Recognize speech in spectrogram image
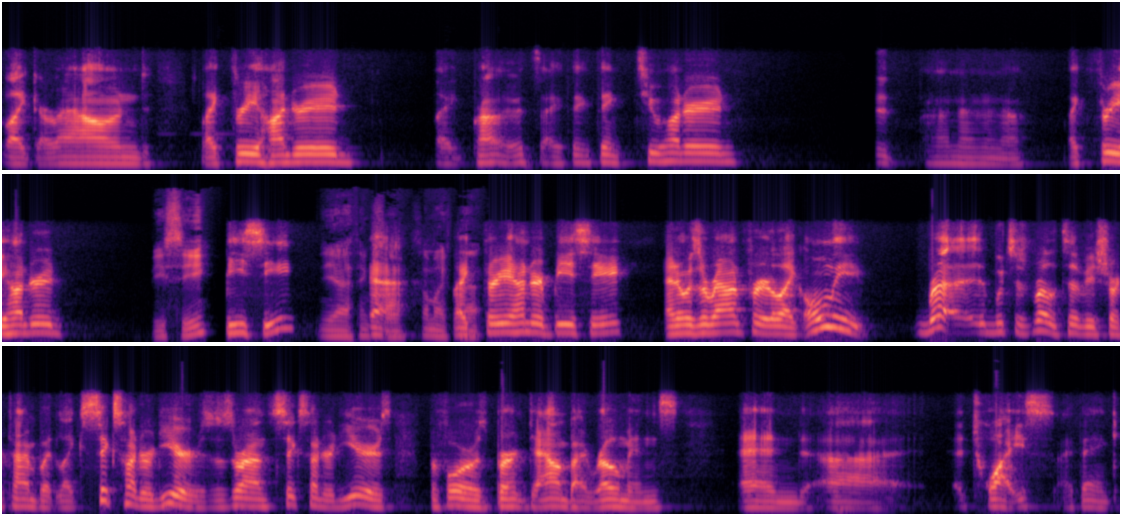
like around like 300, like probably it's I think think 200. Uh, no, no, no like 300 BC, BC, yeah, I think Yeah, so, something like, like that. 300 BC, and it was around for like only, re- which is relatively short time, but like 600 years. It was around 600 years before it was burnt down by Romans, and uh, twice I think,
